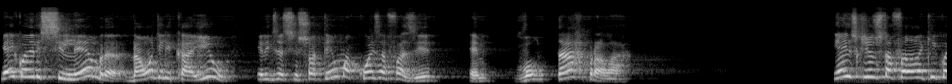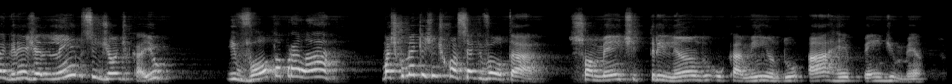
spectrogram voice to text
E aí, quando ele se lembra da onde ele caiu, ele diz assim: só tem uma coisa a fazer, é voltar para lá. E é isso que Jesus está falando aqui com a igreja. Lembre-se de onde caiu e volta para lá. Mas como é que a gente consegue voltar? Somente trilhando o caminho do arrependimento.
